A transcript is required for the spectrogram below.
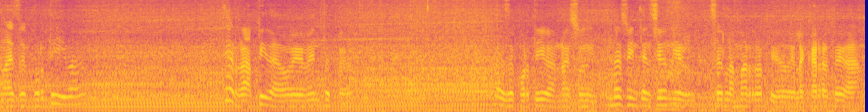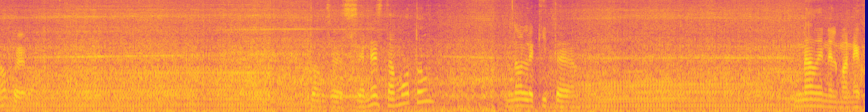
no es deportiva, es rápida obviamente, pero no es deportiva, no es, su intención ir ser la más rápida de la carretera, ¿no? Pero entonces en esta moto no le quita nada en el manejo.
